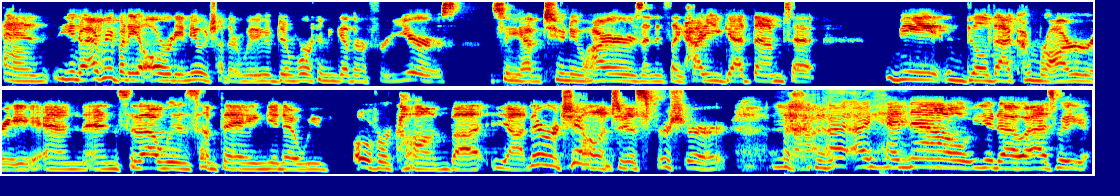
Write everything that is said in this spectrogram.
and you know everybody already knew each other. We've been working together for years. So you have two new hires and it's like how do you get them to meet and build that camaraderie. And and so that was something you know we've overcome. But yeah there were challenges for sure. Yeah I, I and now you know as we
